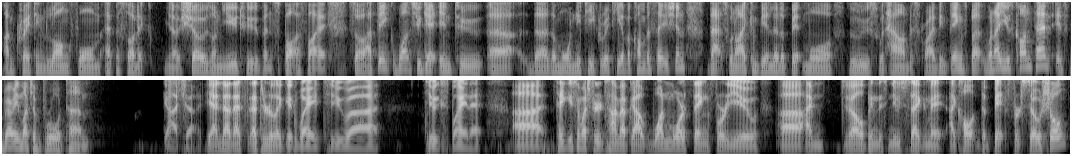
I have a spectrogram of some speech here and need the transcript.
I'm creating long form episodic, you know, shows on YouTube and Spotify. So I think once you get into uh, the the more nitty gritty of a conversation, that's when I can be a little bit more loose with how I'm describing things. But when I use content, it's very much a broad term. Gotcha. Yeah, no, that's that's a really good way to uh, to explain it. Uh, thank you so much for your time. I've got one more thing for you. Uh, I'm developing this new segment. I call it the bit for social,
